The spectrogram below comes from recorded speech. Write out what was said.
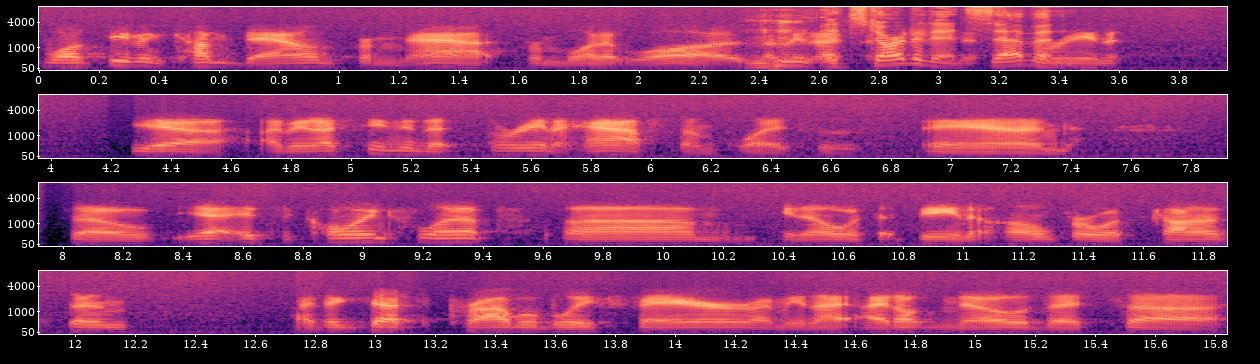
well, it's even come down from that from what it was. I mean, It I've started at seven. three and- yeah, I mean, I've seen it at three and a half some places, and so yeah, it's a coin flip. Um, you know, with it being at home for Wisconsin, I think that's probably fair. I mean, I, I don't know that. Uh,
